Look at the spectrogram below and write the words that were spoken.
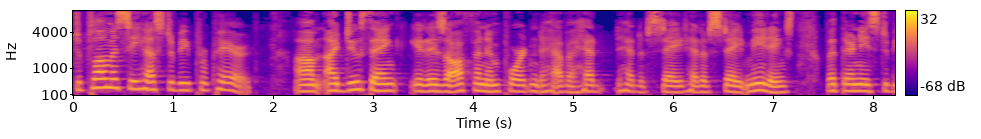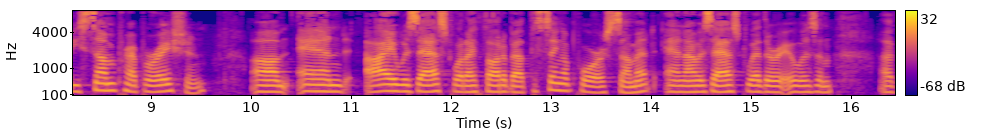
diplomacy has to be prepared. Um, I do think it is often important to have a head head of state, head of state meetings, but there needs to be some preparation. Um, and I was asked what I thought about the Singapore summit, and I was asked whether it was a, a,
